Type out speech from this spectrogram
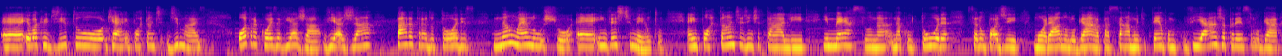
é, eu acredito que é importante demais. Outra coisa é viajar. Viajar para tradutores não é luxo, é investimento. É importante a gente estar tá ali imerso na, na, cultura. Você não pode morar no lugar, passar muito tempo. Viaja para esse lugar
